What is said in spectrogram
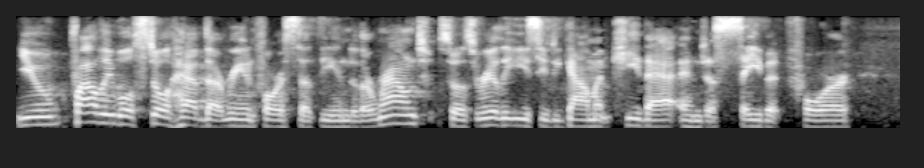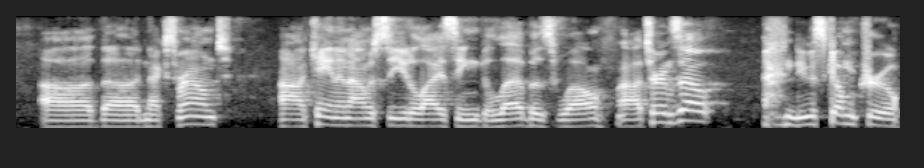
you probably will still have that reinforced at the end of the round, so it's really easy to Gamut Key that and just save it for uh, the next round. Uh, Kanan obviously utilizing Gleb as well. Uh, turns out, new Scum crew,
